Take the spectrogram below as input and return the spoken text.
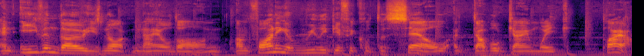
And even though he's not nailed on, I'm finding it really difficult to sell a double game week player.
